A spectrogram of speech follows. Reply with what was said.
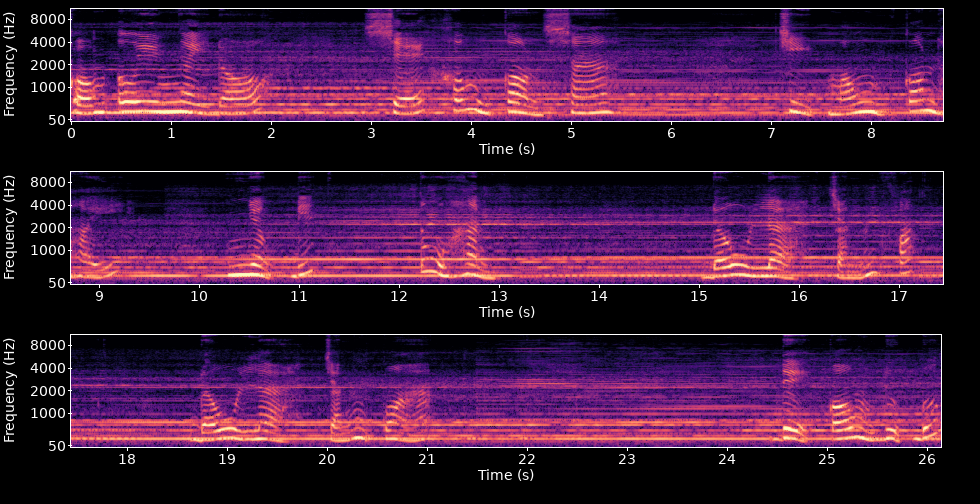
Con ơi, ngày đó sẽ không còn xa. Chỉ mong con hãy nhận biết tu hành. Đâu là chánh pháp, đâu là chánh quả. Để con được bước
